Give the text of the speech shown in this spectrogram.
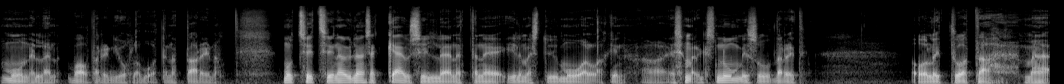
muunnellen Valtarin juhlavuotena tarina. Mutta sitten siinä yleensä käy silleen, että ne ilmestyy muuallakin. Esimerkiksi nummisuutarit – oli tuota, mä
